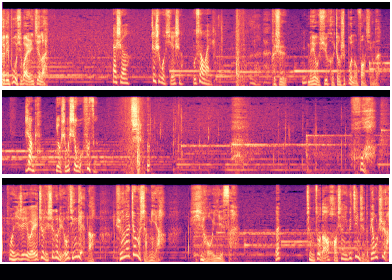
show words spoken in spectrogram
这里不许外人进来。大圣，这是我学生，不算外人。可是没有许可证是不能放行的。让开，有什么事我负责。切。嚯，我一直以为这里是个旅游景点呢，原来这么神秘啊，有意思。哎，整座岛好像一个禁止的标志啊，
